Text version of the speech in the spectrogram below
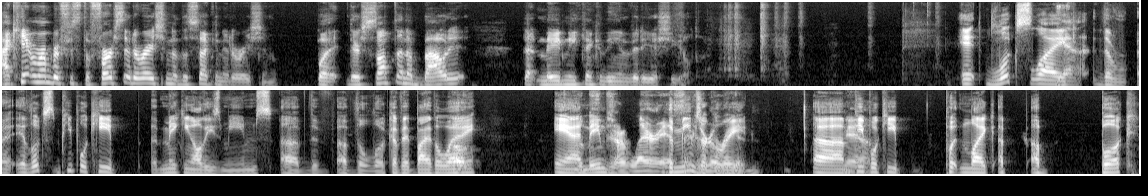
I can't remember if it's the first iteration or the second iteration, but there's something about it that made me think of the Nvidia Shield. It looks like Yeah. the uh, it looks people keep making all these memes of the of the look of it by the way. and the memes are hilarious. the memes They're are really great. Um, Yeah. People keep putting like a, a book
